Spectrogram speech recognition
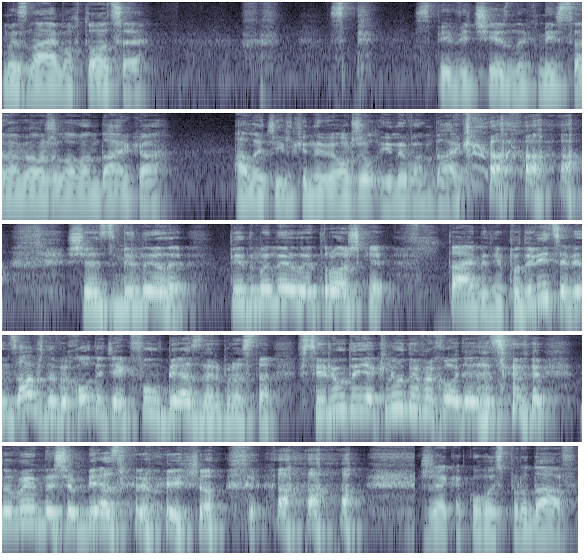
Ми знаємо, хто це. Сп- Співвітчизник містера Вьорджила Ван Дайка. Але тільки не Вьорджил і не Ван Дайк. Щось змінили. Підмінили трошки таймінги. Подивіться, він завжди виходить як фул бездер просто. Всі люди як люди виходять, а це не, не видно, що бездер вийшов. Жека когось продав,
